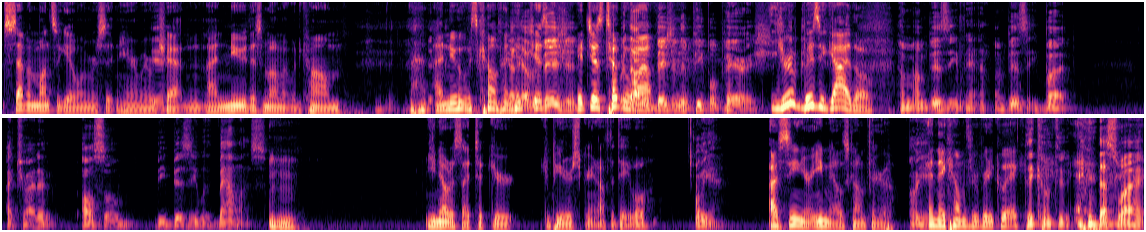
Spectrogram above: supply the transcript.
seven months ago when we were sitting here and we were Yeah. chatting. And I knew this moment would come. I knew it was coming. It just it just took a Without while. a vision, the people perish. You're a busy guy though. I'm, I'm busy, man. I'm busy, but I try to also be busy with balance. Mm-hmm. You notice I took your computer screen off the table. Oh yeah, I've seen your emails come through, oh yeah. and they come through pretty quick. they come through. That's why.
